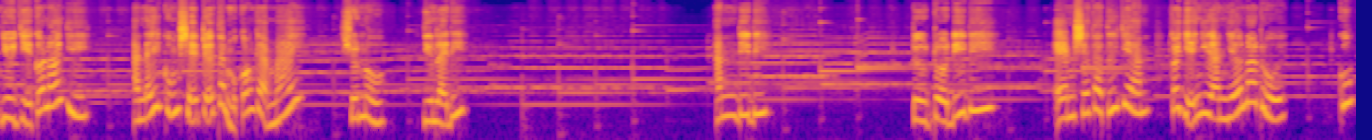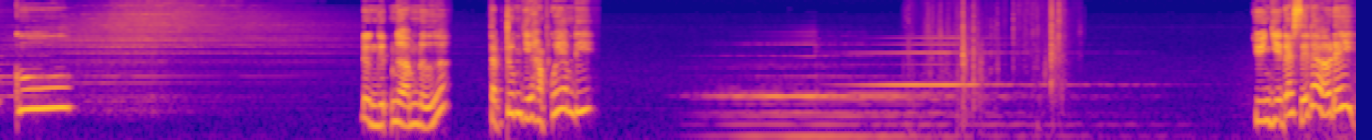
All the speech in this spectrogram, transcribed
Dù chị có nói gì, anh ấy cũng sẽ trở thành một con gà mái. Sono, Dừng lại đi Anh đi đi Được rồi đi đi Em sẽ tha thứ cho anh Có vẻ như anh nhớ nó rồi Cúc cu Đừng nghịch ngợm nữa Tập trung việc học của em đi. Chuyện gì đang xảy ra ở đây?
